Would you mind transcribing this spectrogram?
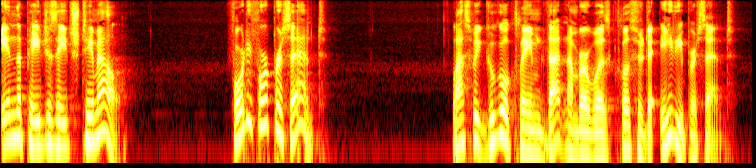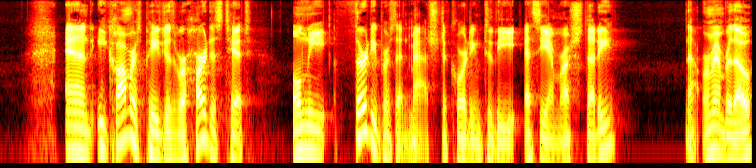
in the page's HTML. 44%. Last week, Google claimed that number was closer to 80%. And e commerce pages were hardest hit, only 30% matched, according to the SEMrush study. Now, remember though,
